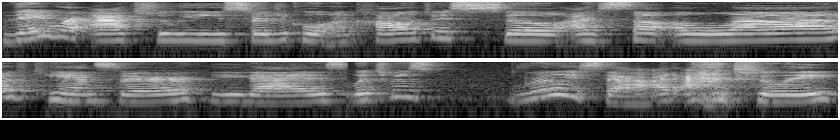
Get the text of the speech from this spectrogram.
they were actually surgical oncologists so i saw a lot of cancer you guys which was really sad actually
